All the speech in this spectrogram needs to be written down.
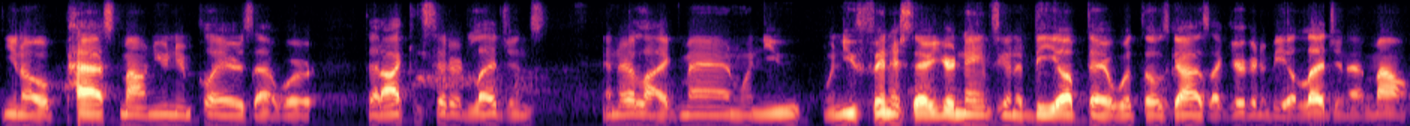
you know past Mount Union players that were that I considered legends and they're like, man, when you when you finish there, your name's gonna be up there with those guys. Like you're gonna be a legend at Mount.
